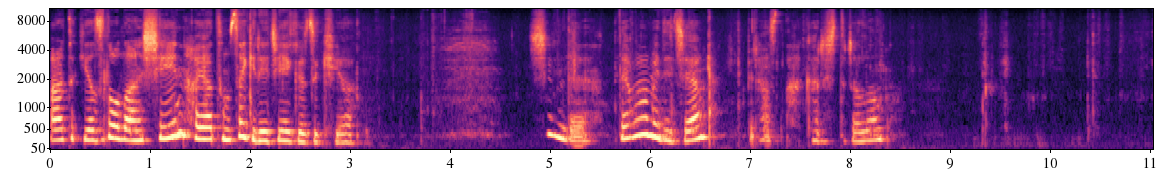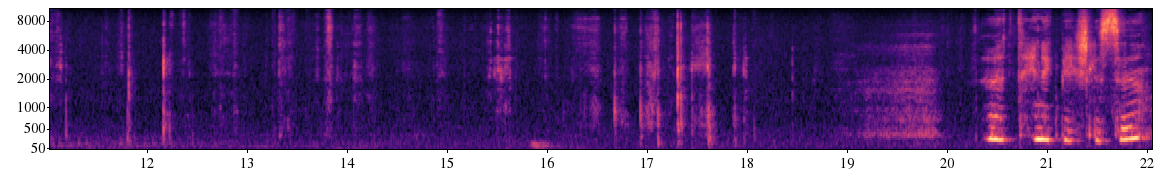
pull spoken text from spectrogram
artık yazılı olan şeyin hayatımıza gireceği gözüküyor. Şimdi devam edeceğim. Biraz daha karıştıralım. Evet, değnek beşlisi.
